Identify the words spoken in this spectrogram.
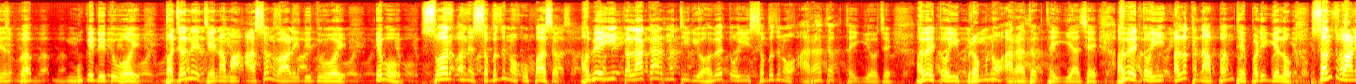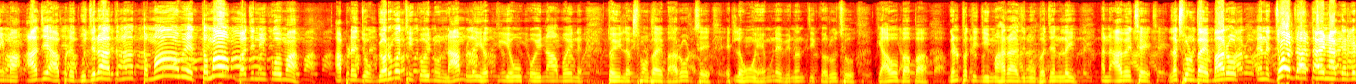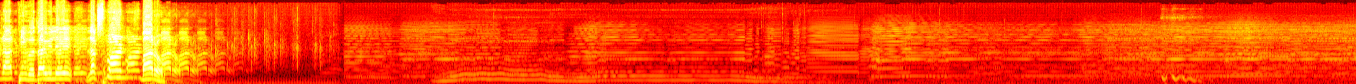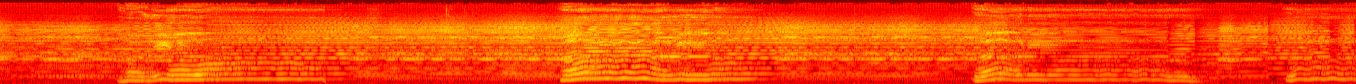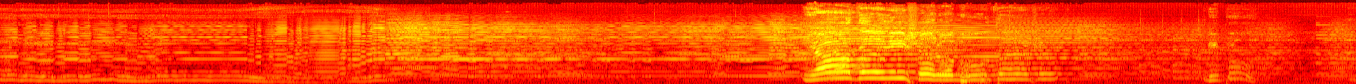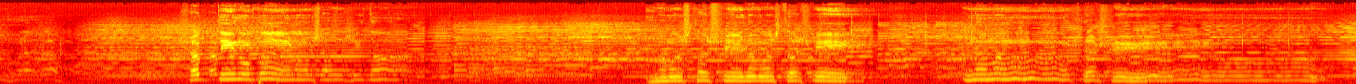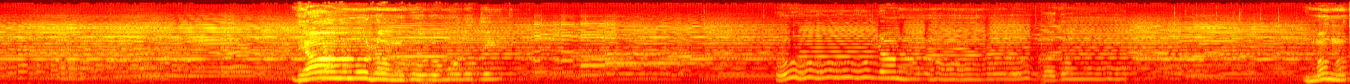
મૂકી દીધું હોય, ભજને જેનામાં આસન વાળી દીધું હોય એવો સ્વર અને શબ્દનો ઉપાસક. હવે એ કલાકાર નથી રહ્યો. હવે તો એ શબ્દનો આરાધક થઈ ગયો છે. હવે તો એ બ્રહ્મનો આરાધક થઈ ગયા છે. હવે તો એ અલખના પંથે પડી ગયેલો. સંતવાણીમાં આજે આપણે ગુજરાતના તમામે તમામ ભજનીકોમાં આપણે જો ગર્વથી કોઈનું નામ લઈ શકીએ એવું કોઈ નામ હોય ને, તો એ લક્ષ્મણભાઈ બારોટ છે. એટલે હું એમને વિનંતી કરું છું કે આવો બાપા, ગણપતિજી મહારાજનું ભજન લઈ અને આવે છે લક્ષ્મણભાઈ બારોટ એને જોરદાર તાળીના ગરગડાટથી વધાવી લઈએ લક્ષ્મણ બારોટ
